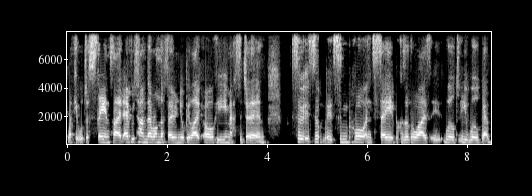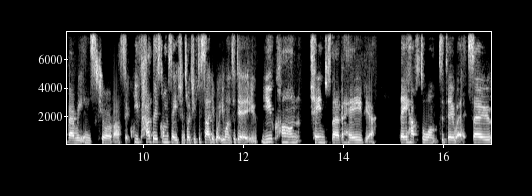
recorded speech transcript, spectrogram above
like it will just stay inside every time they're on the phone you'll be like oh who you messaging so it's it's important to say it because otherwise it will you will get very insecure about it. You've had those conversations once you've decided what you want to do. You can't change their behavior. They have to want to do it. So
